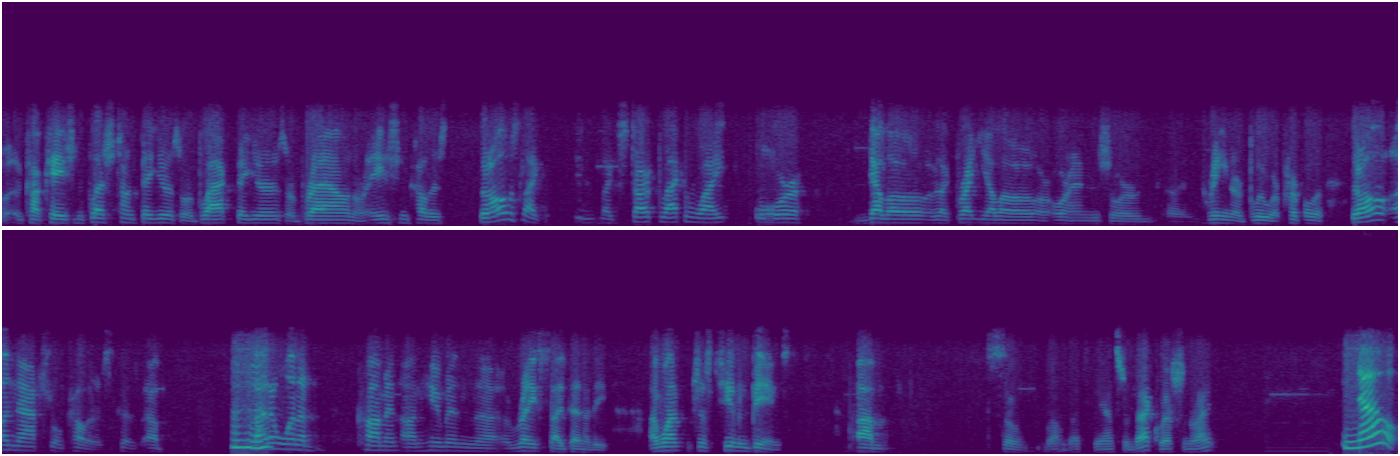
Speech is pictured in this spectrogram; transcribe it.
uh, Caucasian flesh tone figures or black figures or brown or Asian colors. They're always like like stark black and white or yellow, like bright yellow or orange or uh, green or blue or purple. They're all unnatural colors because uh, Mhm. I don't want to comment on human uh, race identity. I want just human beings. Um, so, well, that's the answer to that question, right? No,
